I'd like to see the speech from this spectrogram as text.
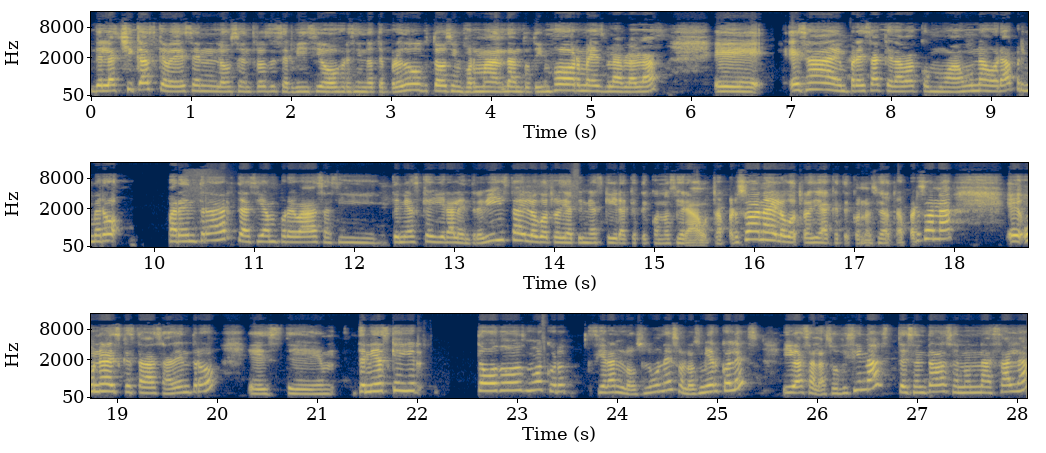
de las chicas que ves en los centros de servicio ofreciéndote productos, informando, dándote informes, bla, bla, bla. Eh, esa empresa quedaba como a una hora. Primero, para entrar te hacían pruebas así, tenías que ir a la entrevista y luego otro día tenías que ir a que te conociera otra persona y luego otro día que te conociera otra persona. Eh, una vez que estabas adentro, este, tenías que ir todos, no me acuerdo si eran los lunes o los miércoles, ibas a las oficinas, te sentabas en una sala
